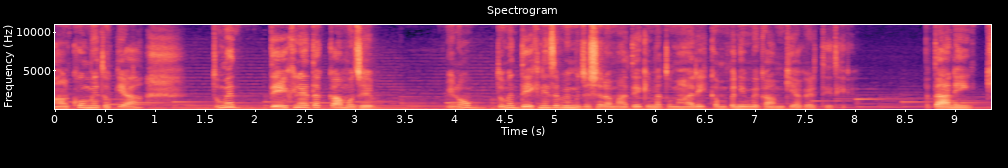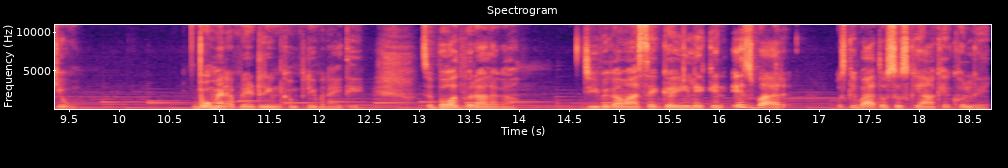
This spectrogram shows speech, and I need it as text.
आँखों में तो क्या, तुम्हें देखने तक का मुझे यू नो तुम्हें देखने से भी मुझे शर्म आती है कि मैं तुम्हारी कंपनी में काम किया करती थी। पता नहीं क्यों, वो मैंने अपनी ड्रीम कंपनी बनाई थी। उसे बहुत बुरा लगा। जीविका वहाँ से गई, लेकिन इस बार उसकी बातों से उसकी आँखें खुल गई।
